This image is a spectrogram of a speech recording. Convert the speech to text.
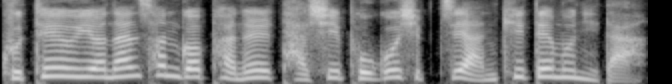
구태의연한 선거판을 다시 보고 싶지 않기 때문이다.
